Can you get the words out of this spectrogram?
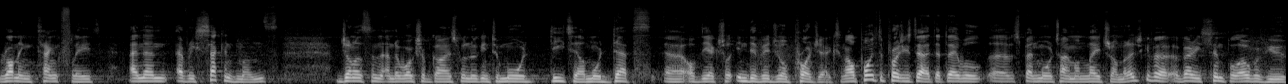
running tank fleet. And then every second month, Jonathan and the workshop guys will look into more detail, more depth uh, of the actual individual projects. And I'll point the projects out that they will uh, spend more time on later on, but I'll just give a, a, very simple overview.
